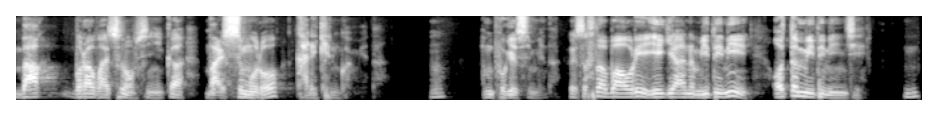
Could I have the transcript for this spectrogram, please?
막 뭐라고 할 수는 없으니까 말씀으로 가리키는 겁니다. 어? 한번 보겠습니다. 그래서 사도 바울이 얘기하는 믿음이 어떤 믿음인지 음?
